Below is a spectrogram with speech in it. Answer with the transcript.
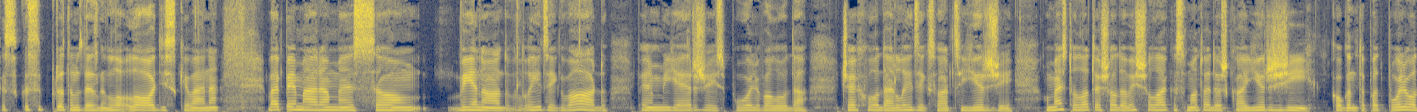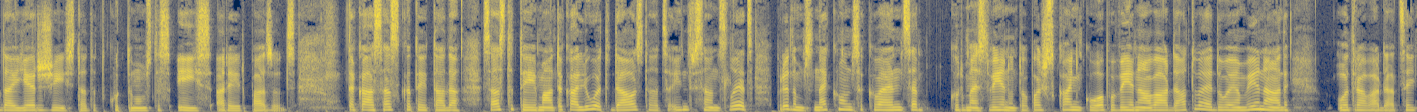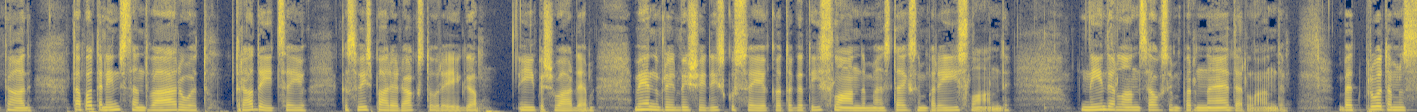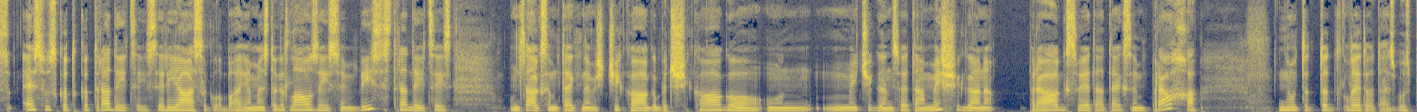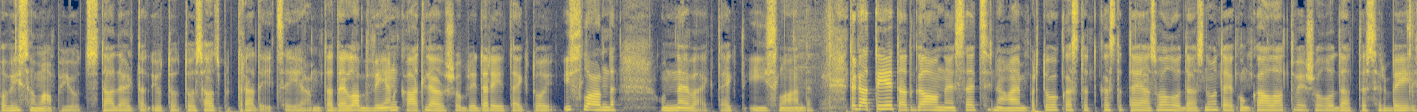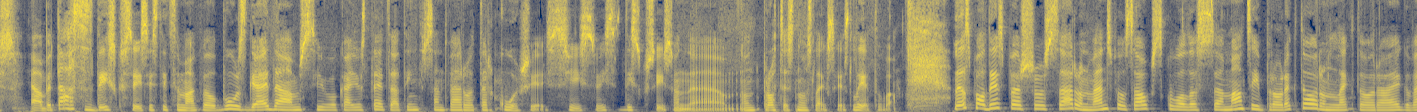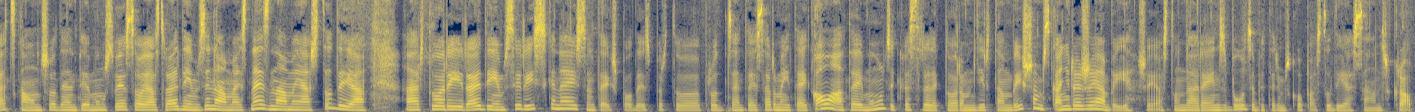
kas, kas ir, protams, diezgan lo loģiski. Vai, ne? vai piemēram, mēs um, vienādu līdzīgu vārdu, piemēram, jēržīs poļu valodā, čehu valodā ir līdzīgs vārds jiržī. Un mēs to latviešu valodā visu laiku esam atveidojuši kā jiržī, kaut gan tepat poļu valodā ir jēržīs, tātad kur te mums tas īs arī ir pazudis. Tā kā saskatīt tādā sastatījumā, tā kā ļoti daudz tādas interesantas lietas, protams, nekonsekvence kur mēs vienu un to pašu skaņu kopu vienā vārdā atveidojam vienādi, otrā vārdā citādi. Tāpat ir interesanti vērot tradīciju, kas vispār ir raksturīga īpašu vārdiem. Vienu brīdi bija šī diskusija, ka tagad Īslanda mēs teiksim par Īslandi. Nīderlandi sauksim par Nēderlandi. Bet, protams, es uzskatu, ka tradīcijas ir jāsaglabā. Ja mēs tagad lauzīsim visas tradīcijas un sāksim teikt nevis Čikāga, bet Čikāgo un Mičigans vietā Mišigana, Prāgas vietā, teiksim, Praha, nu, tad, tad lietotājs būs pavisam apjūts. Tādēļ, tad, to, to sauc par tradīcijām. Tādēļ labi vien, ka atļauju šobrīd arī teikt to Islanda un nevajag teikt Īslanda. Tā kā tie ir tādi galvenie secinājumi par to, kas tad, kas tad tajās valodās notiek un kā latviešu valodā tas ir bijis. Jā, bet tās diskusijas visticamāk vēl būs gaidāmas, jo, kā jūs teicāt, interesanti vērot, ar ko šies, šīs visas diskusijas un, eh, un process noslēgsies Lietuvā. Liels paldies par šo sarunu Ventspils augstskolas mācību prorektoru un lektoru Aiga Vec Veckalns šodien pie mums viesojās raidījuma zināmais nezināmajā studijā. Ar to arī raidījums ir izskanējis un teikšu paldies par to producentei Sarmītei Kolātei, mūzikas redaktoram Girtam Bišam, skaņu režijā bija šajā stundā Reinas Būdze, bet ar jums kopā studijā Sandra Kropa.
